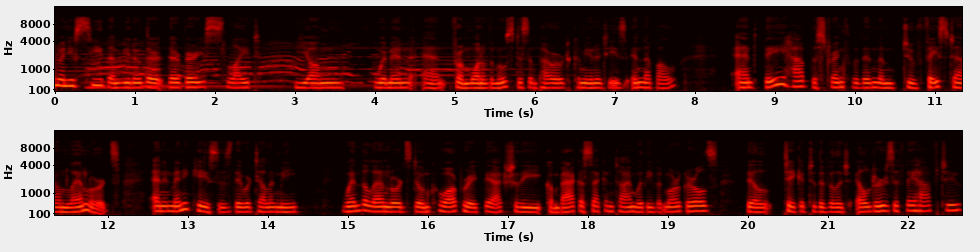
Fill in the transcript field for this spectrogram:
And when you see them, you know, they're, they're very slight, young women and from one of the most disempowered communities in Nepal. And they have the strength within them to face down landlords. And in many cases, they were telling me when the landlords don't cooperate, they actually come back a second time with even more girls. They'll take it to the village elders if they have to.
